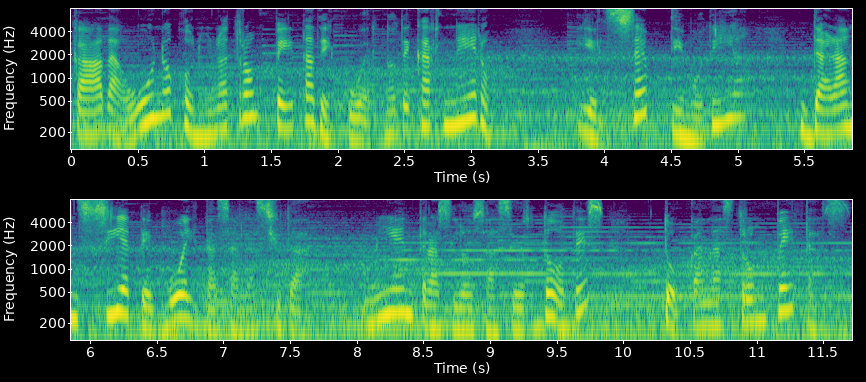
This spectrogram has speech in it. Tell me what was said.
cada uno con una trompeta de cuerno de carnero, y el séptimo día darán siete vueltas a la ciudad, mientras los sacerdotes tocan las trompetas.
